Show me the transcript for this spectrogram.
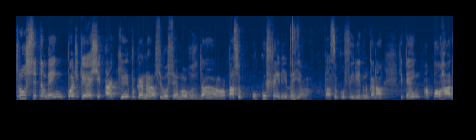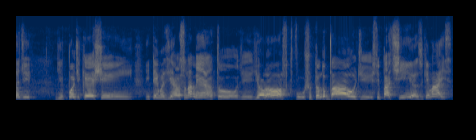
trouxe também podcast aqui pro canal. Se você é novo, dá, passa o conferido aí, ó. Passa o conferido no canal que tem uma porrada de, de podcast em, em temas de relacionamento, de, de horóscopo, chutando balde, simpatias, o que mais?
